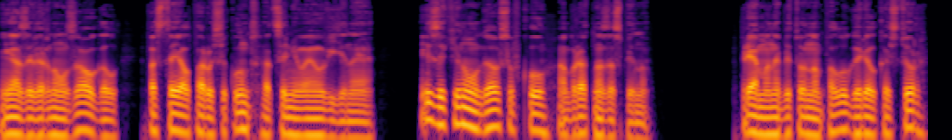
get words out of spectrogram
Я завернул за угол, постоял пару секунд, оценивая увиденное, и закинул гауссовку обратно за спину. Прямо на бетонном полу горел костер,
